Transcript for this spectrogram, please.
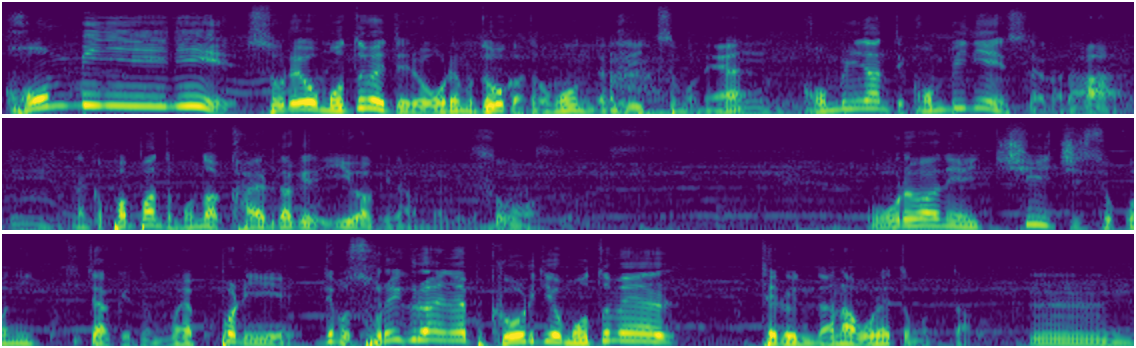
コンビニにそれを求めてる俺もどうかと思うんだけどいつもね、うん。コンビニなんてコンビニエンスだからうん。なんかパンパンと物は買えるだけでいいわけなんだけども俺はねいちいちそこに行ってたけどもやっぱりでもそれぐらいのやっぱクオリティを求めてるんだな俺と思った。うん。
